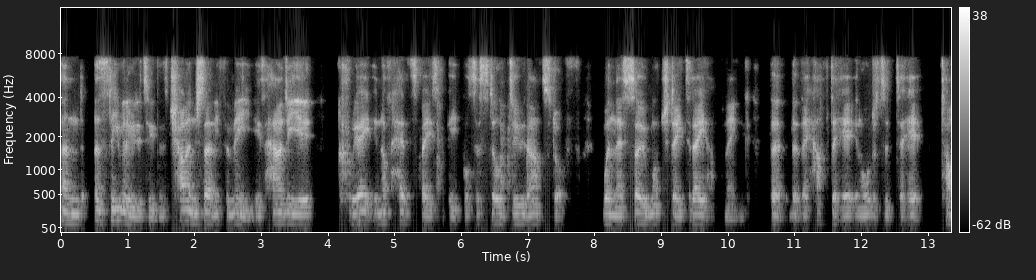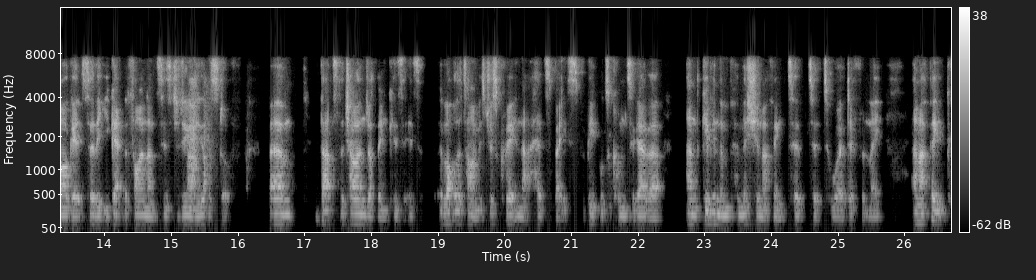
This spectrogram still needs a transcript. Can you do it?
And as Steve alluded to, the challenge certainly for me is how do you create enough headspace for people to still do that stuff when there's so much day to day happening that, that they have to hit in order to, to hit targets so that you get the finances to do the other stuff. Um, that's the challenge, I think, is, is a lot of the time it's just creating that headspace for people to come together and giving them permission, I think, to, to, to work differently. And I think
